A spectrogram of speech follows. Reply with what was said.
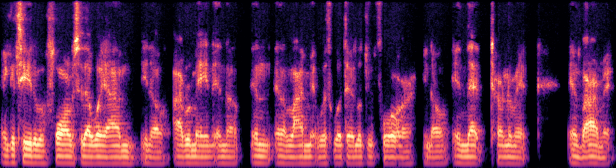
and continue to perform, so that way I'm you know I remain in a in, in alignment with what they're looking for. You know, in that tournament environment.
